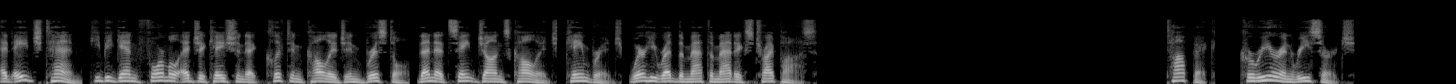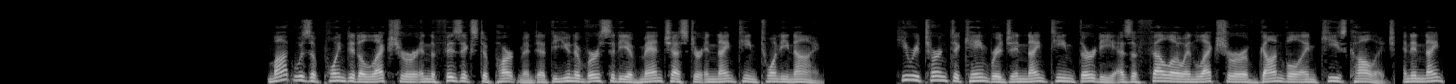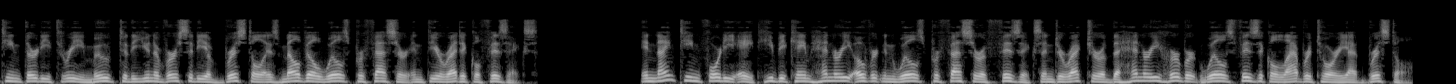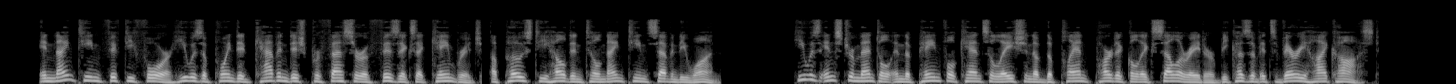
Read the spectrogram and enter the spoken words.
At age 10, he began formal education at Clifton College in Bristol, then at St John's College, Cambridge, where he read the mathematics tripos. Career and research Mott was appointed a lecturer in the physics department at the University of Manchester in 1929. He returned to Cambridge in 1930 as a Fellow and Lecturer of Gonville and Caius College, and in 1933 moved to the University of Bristol as Melville Wills Professor in Theoretical Physics. In 1948 he became Henry Overton Wills Professor of Physics and Director of the Henry Herbert Wills Physical Laboratory at Bristol. In 1954 he was appointed Cavendish Professor of Physics at Cambridge, a post he held until 1971. He was instrumental in the painful cancellation of the planned particle accelerator because of its very high cost.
